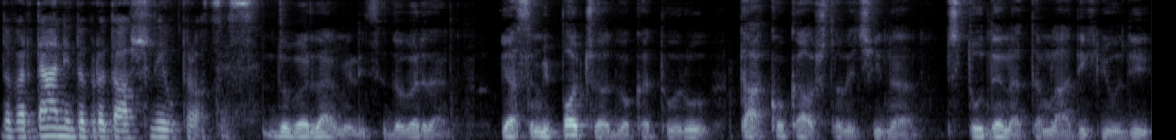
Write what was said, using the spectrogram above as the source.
Dobar dan i dobrodošli u proces. Dobar dan, Milice, dobar dan. Ja sam i počeo advokaturu tako kao što većina studenta, mladih ljudi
